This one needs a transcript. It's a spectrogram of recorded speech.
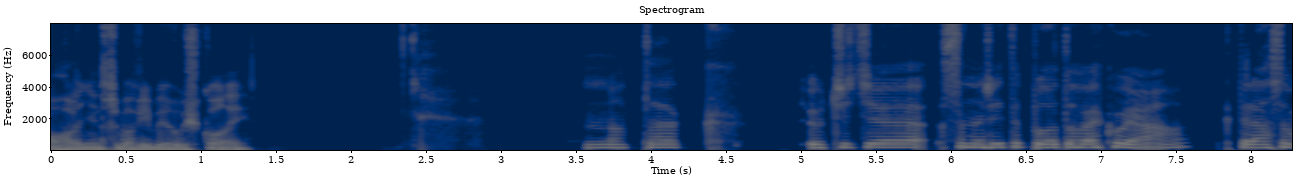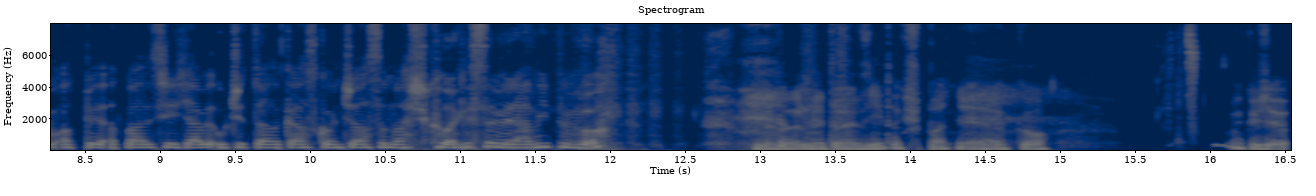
ohledně třeba výběru školy? No tak určitě se neříte podle toho jako já, která jsem od, pět, od páté chtěla být učitelka a skončila jsem na škole, kde se vyrábí pivo. Mně to nezní tak špatně, jako Jakože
